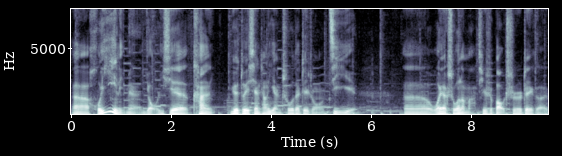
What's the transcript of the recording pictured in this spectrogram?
呃，回忆里面有一些看乐队现场演出的这种记忆。呃，我也说了嘛，其实保持这个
